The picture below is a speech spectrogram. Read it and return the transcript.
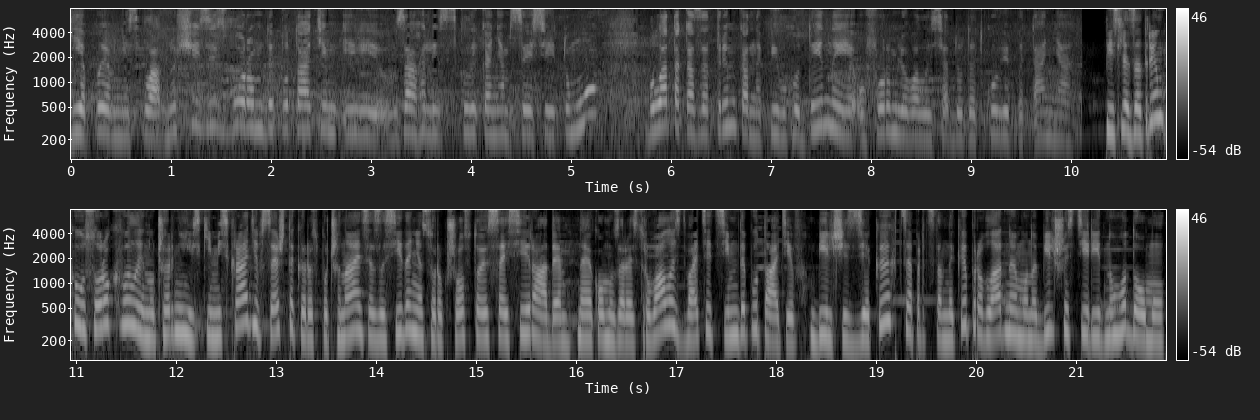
є певні складнощі зі збором депутатів і взагалі з скликанням сесії. Тому була така затримка на півгодини, оформлювалися додаткові питання. Після затримки у 40 хвилин у Чернігівській міськраді все ж таки розпочинається засідання 46-ї сесії ради, на якому зареєструвалось 27 депутатів, більшість з яких це представники провладної монобільшості рідного дому,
